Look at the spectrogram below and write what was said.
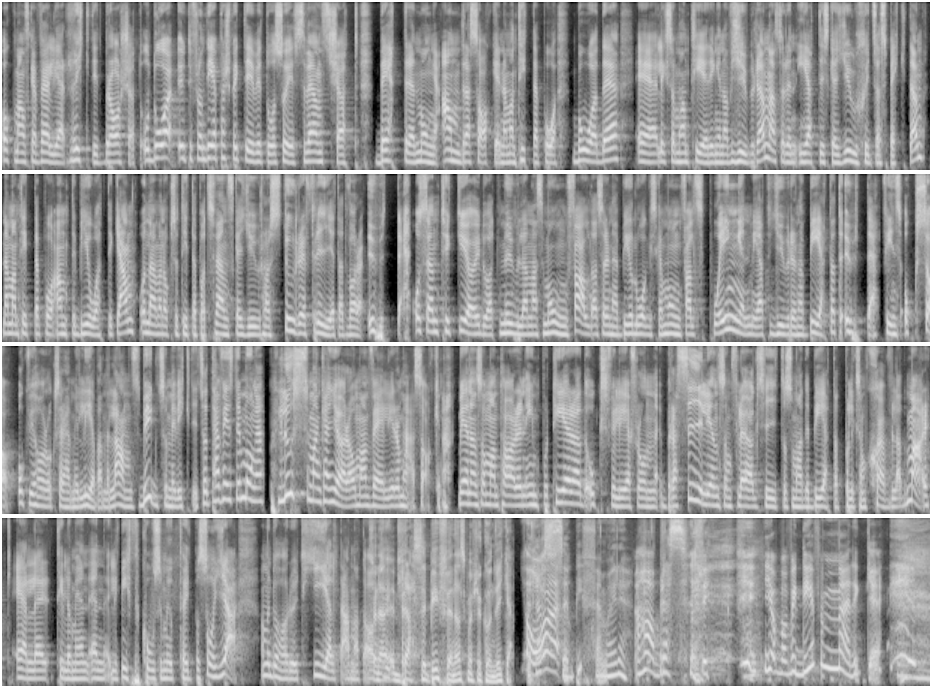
och man ska välja riktigt bra kött. Och då, utifrån det perspektivet då, så är svenskt kött bättre än många andra saker när man tittar på både eh, liksom hanteringen av djuren, alltså den etiska djurskyddsaspekten, när man tittar på antibiotikan och när man också tittar på att svenska djur har större frihet att vara ute. Och sen tycker jag ju då att mularnas mångfald, alltså den här biologiska mångfaldspoängen med att djuren har betat ute, finns också. Och vi har också det här med levande landsbygd som är viktigt. Så här finns det många plus man kan göra om man väljer de här sakerna. Medan om man tar en importerad oxfilé från Brasilien som flögs hit och som hade betat på liksom skövlad mark, eller till och med en, en biffko som är uppfödd på soja, ja, men då har du ett helt annat avtryck. Så den här brassebiffen, den ska man försöka undvika? Ja. Brassebiffen, vad är det? Jaha, brasse. ja, vad är det för märke?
